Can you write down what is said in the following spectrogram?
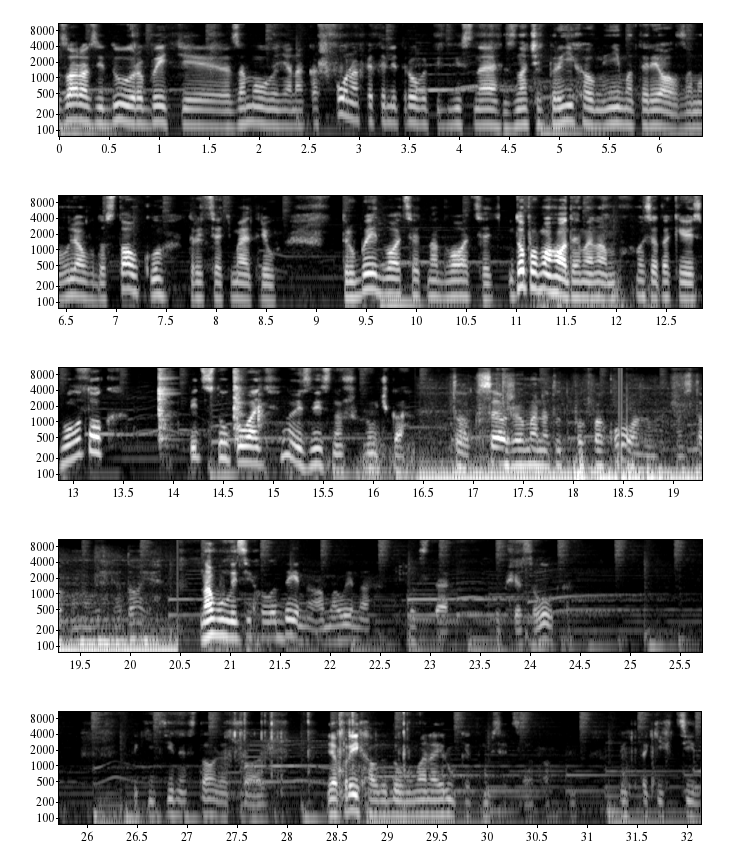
Зараз іду робити замовлення на кашпо на 5-літрове підвісне. Значить, приїхав мені матеріал. Замовляв доставку 30 метрів труби 20 на 20. Допомагатиме нам ось такий ось молоток підстукувати. Ну і звісно ж ручка. Так, все вже в мене тут попаковано. Ось так воно виглядає. На вулиці холодина, а малина росте. Взагалі солодка. Такі ціни ставлять аж. Я приїхав додому, у мене і руки трусяться таких цін.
